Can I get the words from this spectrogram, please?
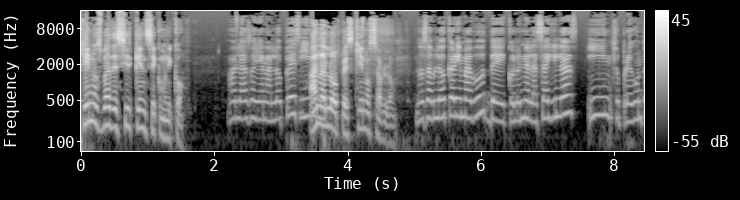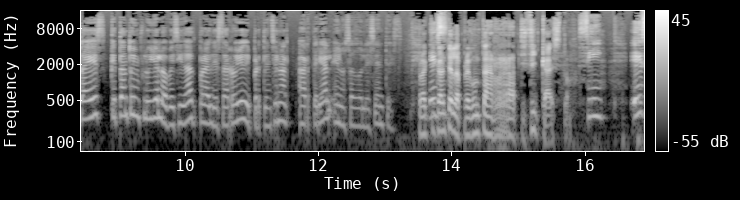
¿Quién nos va a decir quién se comunicó? Hola, soy Ana López y... Ana López, ¿quién nos habló? Nos habló Karim Abud de Colonia Las Águilas y su pregunta es ¿qué tanto influye la obesidad para el desarrollo de hipertensión arterial en los adolescentes? Prácticamente la pregunta ratifica esto. Sí, es,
